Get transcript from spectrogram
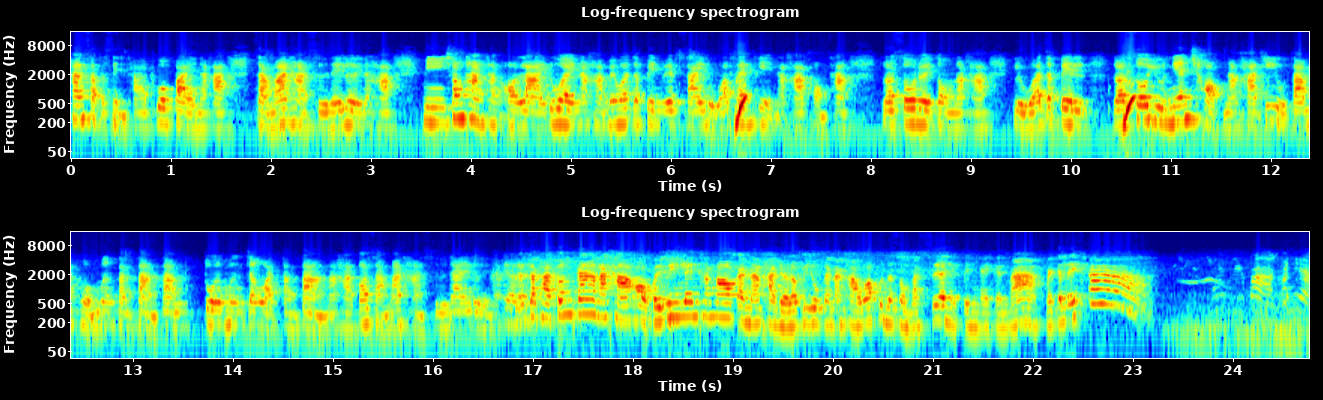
ห้างสรรพสินค้าทั่วไปนะคะ สามารถหาซื้อได้เลยนะคะ มีช่องทางทางออนไลน์ด้วยนะคะ ไม่ว่าจะเป็นเว็บไซต์หรือว่าแฟนเพจนะคะของทางลอ t โซโดยตรงนะคะ หรือว่าจะเป็นลอ t โซยูเนียนช็อปนะคะที่อยู่ตามหัวเมืองต่างๆ ตามตัวเมืองจังหวัดต่างๆนะคะ ก็สามารถหาซื้อได้เลยนะเดี๋ยวเราจะพาต้นกล้านะคะ ออกไปวิ่งเล่นข้างนอกกันนะคะ เดี๋ยวเราไปดูกันนะคะ ว่าคุณสมบัติเสื้อเนี่ยเป็นไงกันบ้าง ไปกันเลยค่ะวิ่งวิบากปะเนี่ย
